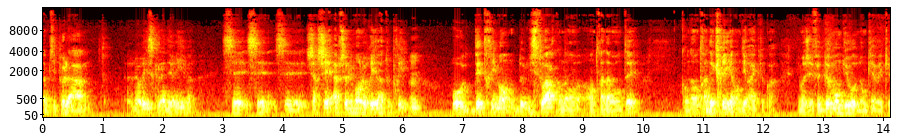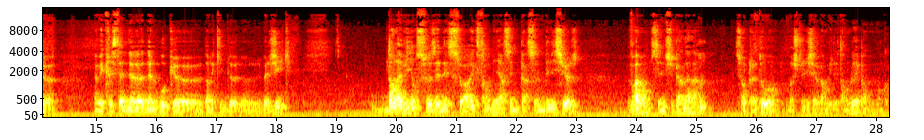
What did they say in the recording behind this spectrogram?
un petit peu la, le risque, la dérive. C'est chercher absolument le rire à tout prix, Mm. au détriment de l'histoire qu'on est en, train d'inventer, qu'on est en train d'écrire en direct, quoi. Et moi, j'ai fait deux mondiaux, donc avec, euh, avec Christelle Del- Delbrook euh, dans l'équipe de- de- de Belgique dans la vie, on se faisait des soirées extraordinaires. C'est une personne délicieuse. Vraiment, c'est une super nana. Mm. Sur le plateau, moi je te dis, j'avais envie de l'étrangler par moment. Quoi.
